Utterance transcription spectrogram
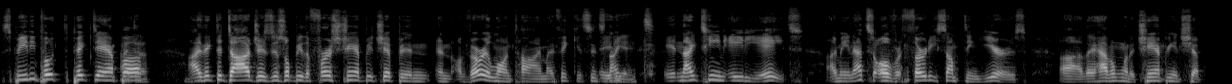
Speedy picked, picked Tampa. I think the Dodgers. This will be the first championship in, in a very long time. I think it's since ni- in 1988. I mean, that's over 30 something years. Uh, they haven't won a championship.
